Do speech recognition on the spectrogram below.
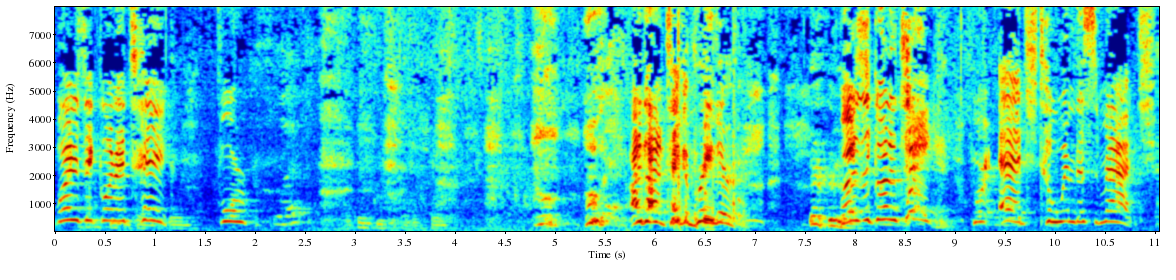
what is it going to take for. what? I gotta take a breather. What is it to take for Edge to win this match?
